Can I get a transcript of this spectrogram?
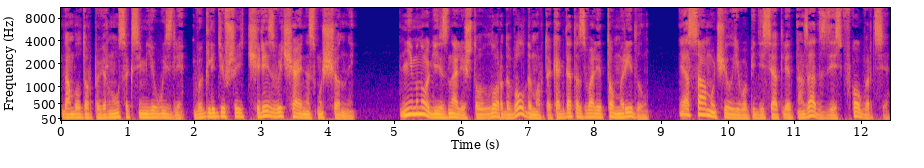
Дамблдор повернулся к семье Уизли, выглядевшей чрезвычайно смущенной. Немногие знали, что лорда Волдеморта когда-то звали Том Ридл. Я сам учил его 50 лет назад здесь, в Хогвартсе.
